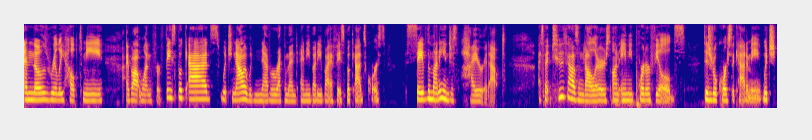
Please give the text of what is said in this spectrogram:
and those really helped me I bought one for Facebook ads, which now I would never recommend anybody buy a Facebook ads course save the money and just hire it out. I spent $2,000 on Amy Porterfield's Digital Course Academy, which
